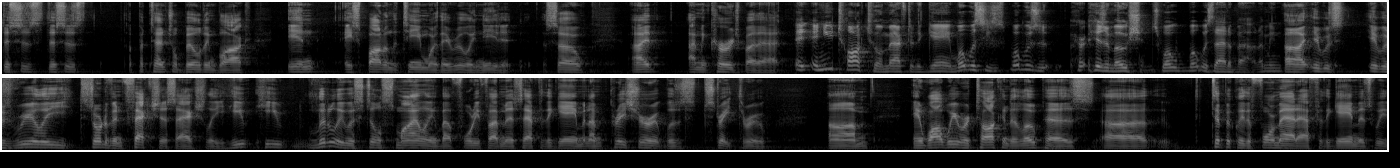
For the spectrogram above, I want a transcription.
this is this is a potential building block in a spot on the team where they really need it. So I I'm encouraged by that. And, and, you talked to him after the game. What was his What was his emotions? What What was that about? I mean, uh, it was it was really sort of infectious. Actually, he he literally was still smiling about 45 minutes after the game, and I'm pretty sure it was straight through. Um, and while we were talking to Lopez, uh, typically the format after the game is we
